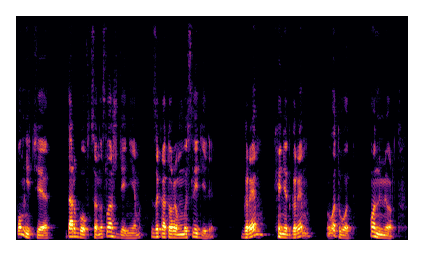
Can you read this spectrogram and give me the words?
«Помните торговца наслаждением, за которым мы следили?» «Грэм? Кеннет Грэм? Вот-вот. Он мертв.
